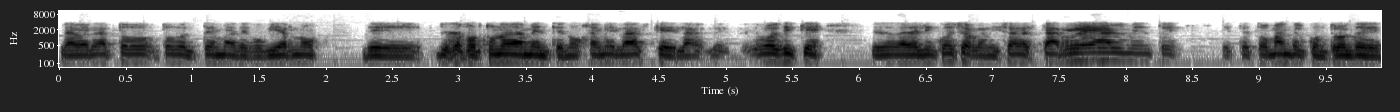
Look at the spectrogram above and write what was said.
la verdad, todo, todo el tema de gobierno de desafortunadamente, ¿no, Jaime Las? Que la, que la delincuencia organizada está realmente este, tomando el control de,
